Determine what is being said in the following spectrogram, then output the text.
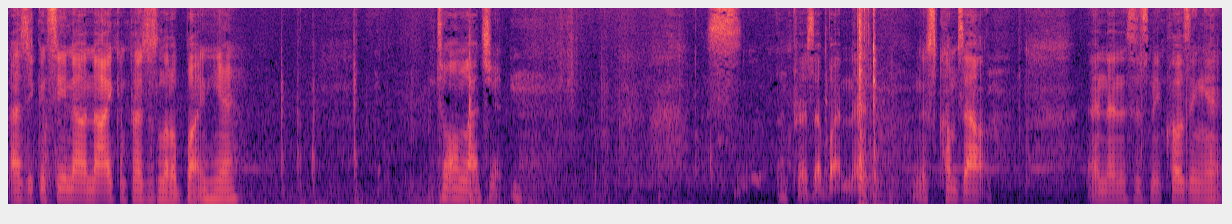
as you can see now, now I can press this little button here to unlatch it. Press that button then. And this comes out. And then this is me closing it.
